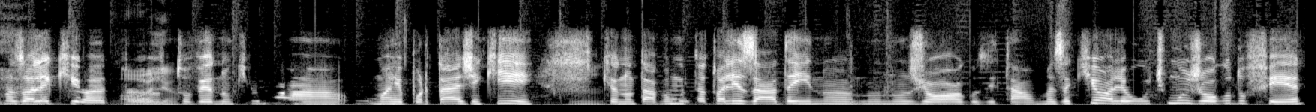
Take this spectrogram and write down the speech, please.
Mas olha aqui, ó, tô, Olha. tô vendo aqui uma, uma reportagem aqui, Hum. que eu não tava muito atualizada aí no- no- nos jogos e tal. Mas aqui, olha, o último jogo do Fer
